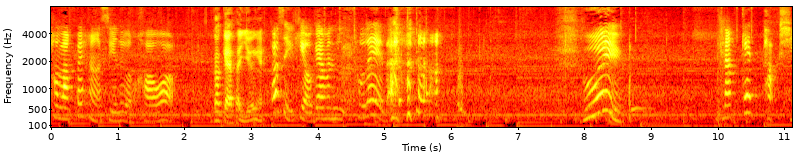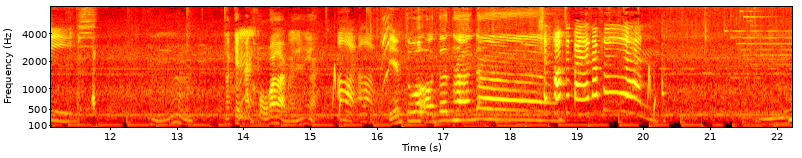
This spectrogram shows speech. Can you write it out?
ทะลักไปหาสีเหลืองเขาอะ ก็แกใส่เยอะไง ก็สีเขียวแกมันทุเรศอะ เฮ้ย นักเก็ตผักชี อืมนักเก็ตแมคโครก็อร่อยเหมือนกันนะเนี่ยอร่อย อร่อย เตรียมตัวออกเดินทางได้ฉันพร้อมจะไปแล้วนะเพื่อน อื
